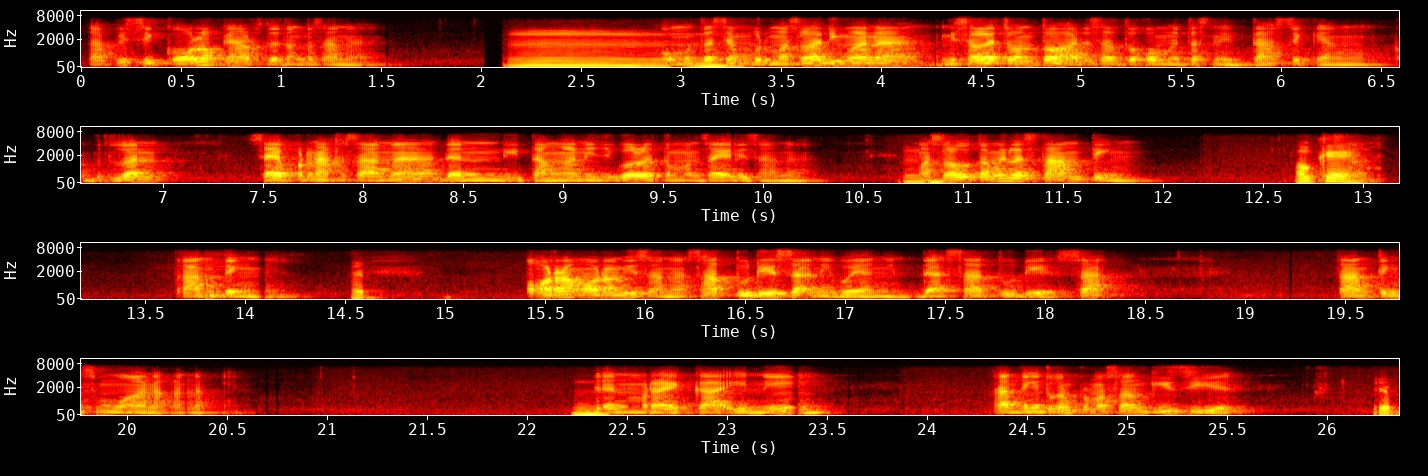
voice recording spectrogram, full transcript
tapi psikolog yang harus datang ke sana Hmm. komunitas yang bermasalah di mana? Misalnya contoh ada satu komunitas nih Tasik yang kebetulan saya pernah ke sana dan ditangani juga oleh teman saya di sana. Hmm. Masalah utamanya adalah stunting. Oke. Stunting. Yep. Orang-orang di sana satu desa nih bayangin, dah satu desa stunting semua anak-anaknya. Hmm. Dan mereka ini stunting itu kan permasalahan gizi ya. Yep.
